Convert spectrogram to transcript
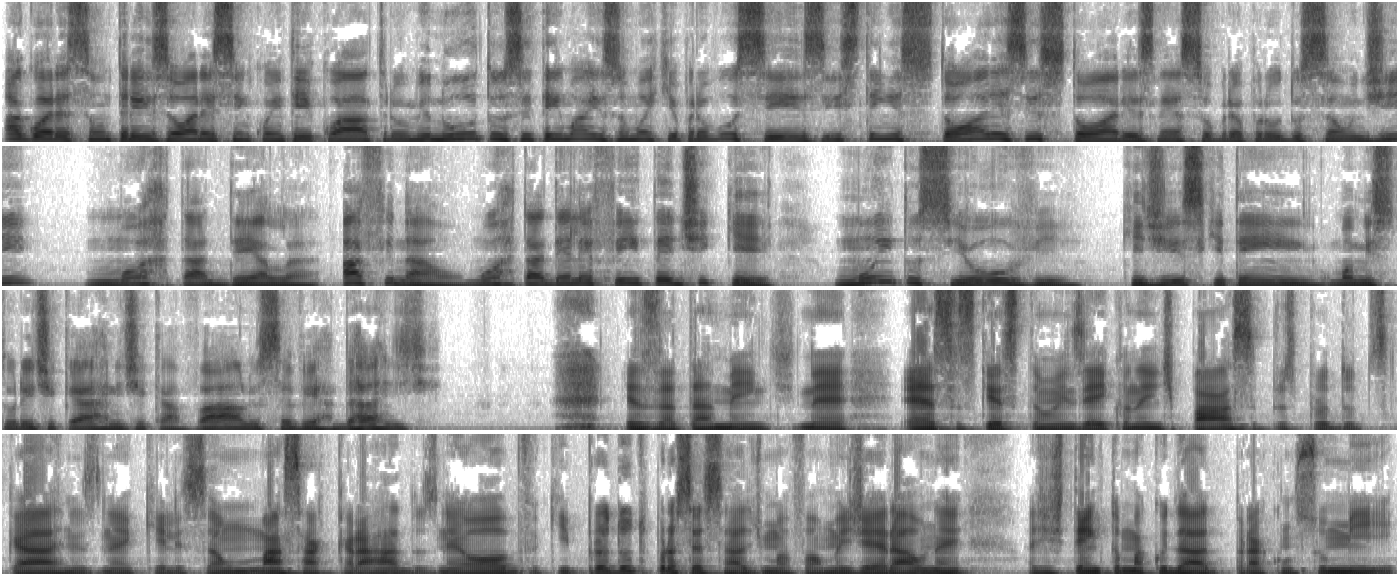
Agora são 3 horas e 54 minutos e tem mais uma aqui para você. Existem histórias e histórias, né, sobre a produção de mortadela. Afinal, mortadela é feita de quê? Muito se ouve que diz que tem uma mistura de carne de cavalo, isso é verdade? Exatamente, né? Essas questões aí, quando a gente passa para os produtos carnes, né, que eles são massacrados, né? Óbvio que produto processado de uma forma geral, né? A gente tem que tomar cuidado para consumir,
